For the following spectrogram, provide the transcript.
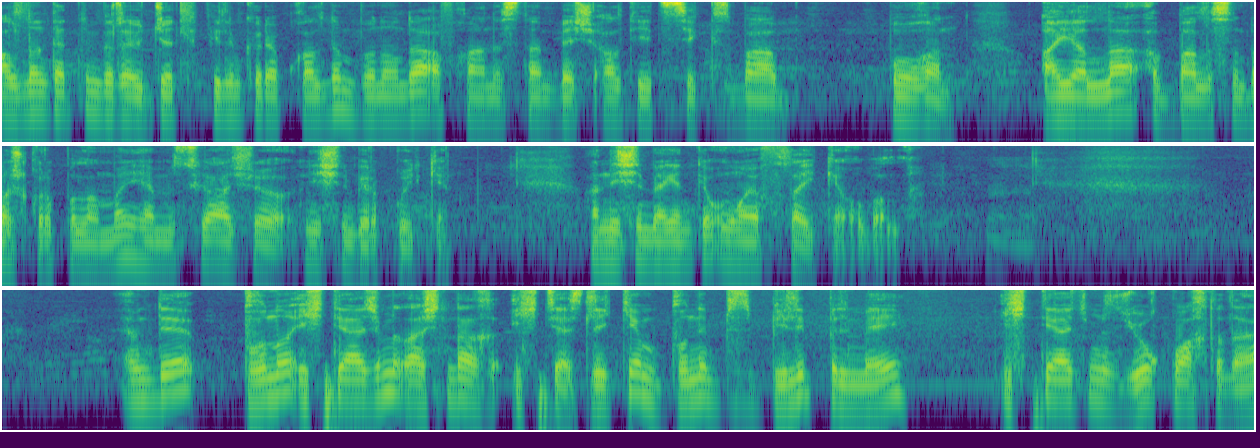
oldin qatim bir hujjatli film ko'rib qoldim. Buningda afg'oniston besh olti yetti sakkiz bor bo'lgan ayollar bolasini boshqarib bo'lolmay hammasiga shu nishni berib qo'ydi ekan nishni bergan ekan o'ng'ay uxlaydi ekan u bolalar endi buni ehtiyojimiz ana shunday ehtiyoj. Lekin buni biz bilib bilmay ehtiyojimiz yo'q vaqtida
